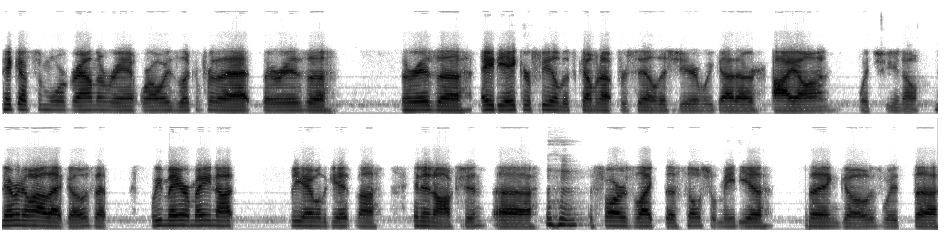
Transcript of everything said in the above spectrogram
pick up some more ground to rent. We're always looking for that. There is a there is a 80 acre field that's coming up for sale this year. We got our eye on, which you know never know how that goes. That we may or may not be able to get uh, in an auction. Uh, as far as like the social media thing goes, with uh,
